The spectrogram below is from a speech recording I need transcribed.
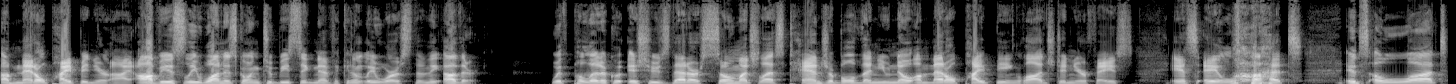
a metal pipe in your eye? Obviously, one is going to be significantly worse than the other. With political issues that are so much less tangible than you know a metal pipe being lodged in your face, it's a lot. It's a lot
